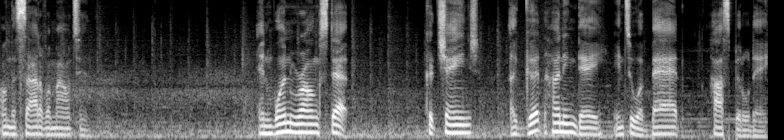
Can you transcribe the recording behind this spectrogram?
on the side of a mountain. And one wrong step could change a good hunting day into a bad hospital day.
